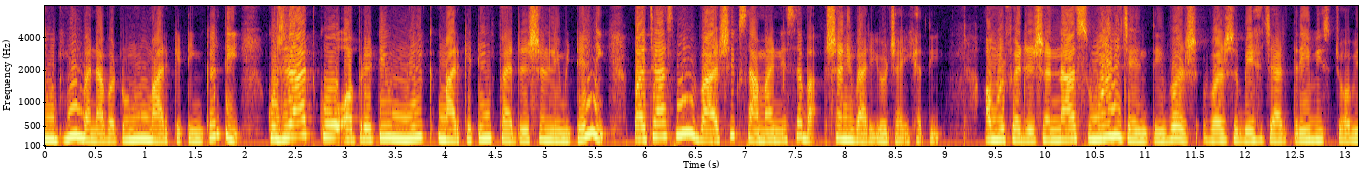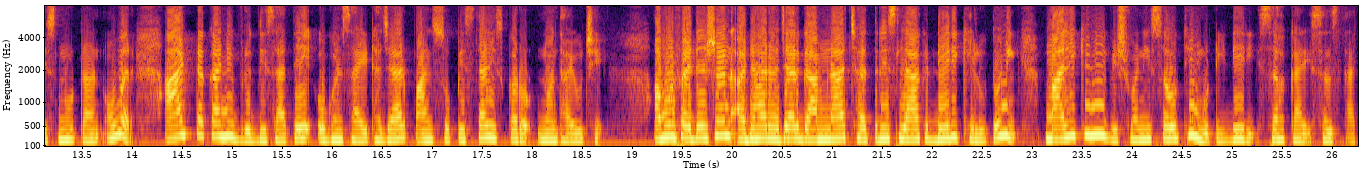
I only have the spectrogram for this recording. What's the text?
દૂધની બનાવટોનું માર્કેટિંગ કરતી Gujarat cooperative milk marketing federation લિમિટેડની પચાસમી વાર્ષિક સામાન્ય સભા શનિવારે યોજાઈ હતી. અમૂલ ફેડરેશનના સુવર્ણ જયંતિ વર્ષ વર્ષ બે હજાર ત્રેવીસ ચોવીસનું ટર્નઓવર આઠ ટકાની વૃદ્ધિ સાથે ઓગણસાઠ હજાર પાંચસો પિસ્તાળીસ કરોડ નોંધાયું છે. અમૂલ ફેડરેશન અઢાર હજાર ગામના છત્રીસ લાખ ડેરી ખેડૂતોની માલિકીની વિશ્વની સૌથી મોટી ડેરી સહકારી સંસ્થા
